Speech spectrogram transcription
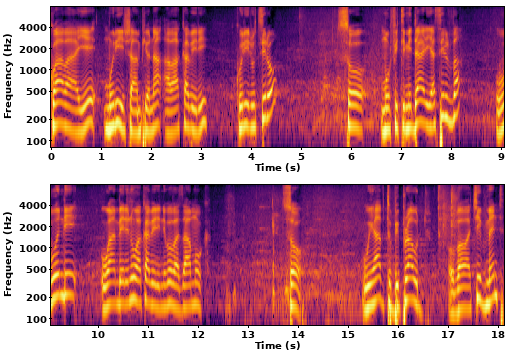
twabaye muri shampiyona aba kabiri kuri rutsiro. So mufite imidari ya silver ubundi uwa mbere n'uwa kabiri nibo bazamuka. So we have to be proud of our achievement.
